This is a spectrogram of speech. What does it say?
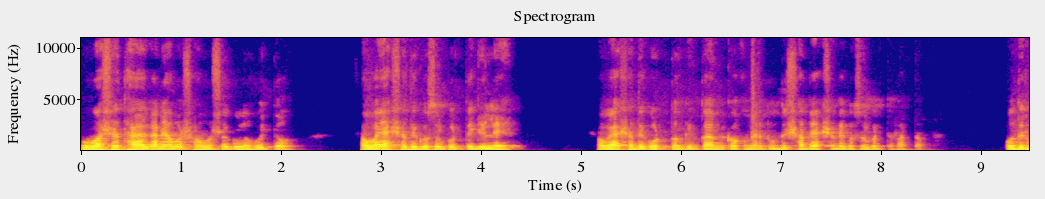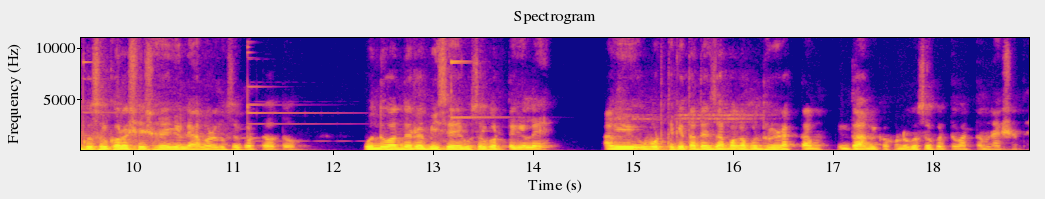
প্রবাসে থাকাকালীন আমার সমস্যাগুলো হইতো। সবাই একসাথে গোসল করতে গেলে সবাই একসাথে করতো, কিন্তু আমি কখনো ওদের সাথে একসাথে গোসল করতে পারতাম না। ওদের গোসল করা শেষ হয়ে গেলে আমার গোসল করতে হতো। বন্ধু বান্ধবরা বিচে গোসল করতে গেলে আমি উপর থেকে তাদের জামা কাপড় ধরে রাখতাম, কিন্তু আমি কখনো গোসল করতে পারতাম না একসাথে।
